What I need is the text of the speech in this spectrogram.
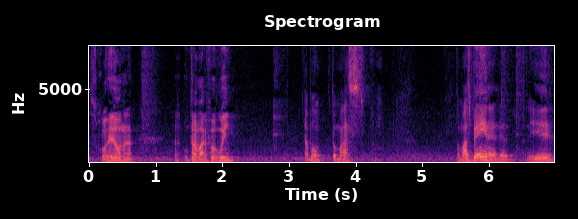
Escorreu, né? O trabalho foi ruim. Tá bom, Tomás. Tomás bem, né? Ali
